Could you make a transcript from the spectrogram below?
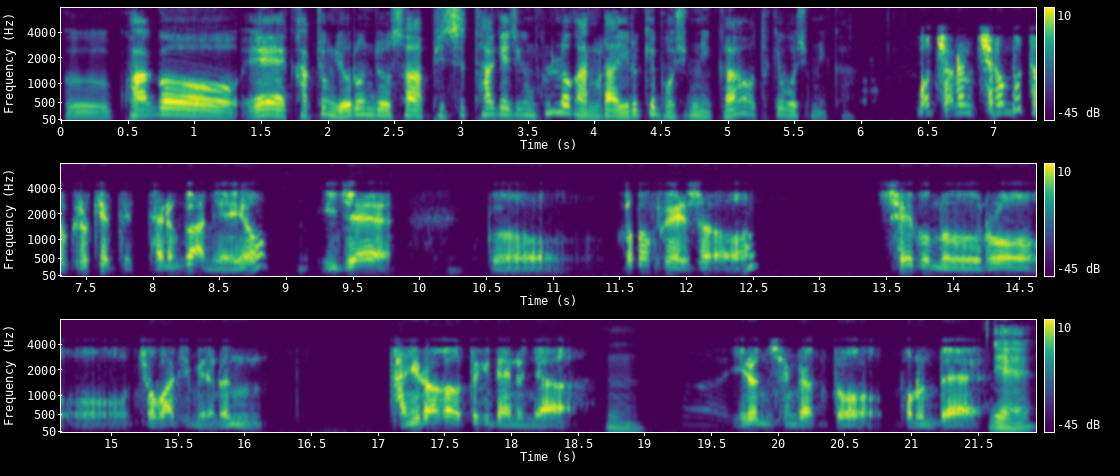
그 과거의 각종 여론조사 비슷하게 지금 흘러간다 이렇게 보십니까? 어떻게 보십니까? 뭐 저는 처음부터 그렇게 되, 되는 거 아니에요? 이제 그 컷오프해서 세 분으로 어, 좁아지면은 단일화가 어떻게 되느냐 음. 이런 생각도 보는데 예.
